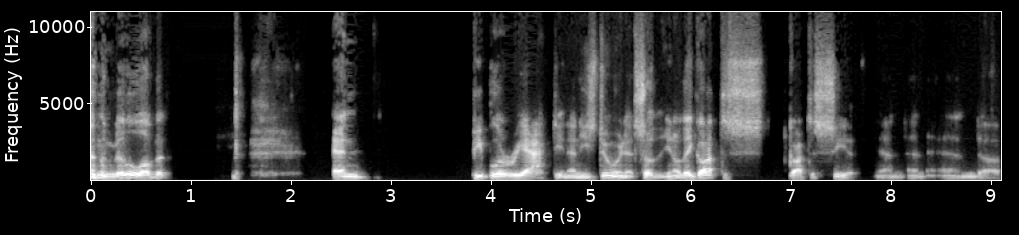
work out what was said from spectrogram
in the middle of it. and people are reacting, and he's doing it. So you know they got to got to see it and and and uh,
